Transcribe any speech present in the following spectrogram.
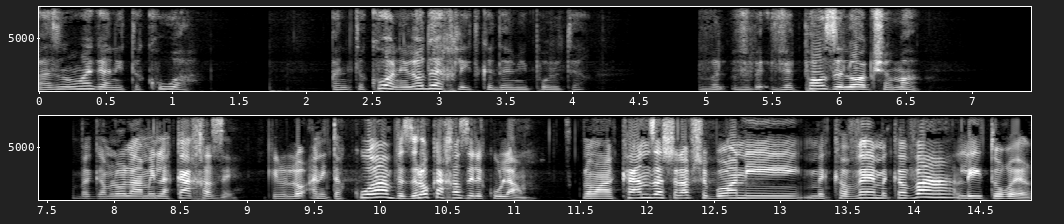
ואז אני אומר, רגע, אני תקוע. אני תקוע, אני לא יודע איך להתקדם מפה יותר. ו- ו- ופה זה לא הגשמה. וגם לא להאמין לככה זה. כאילו, לא, אני תקוע, וזה לא ככה זה לכולם. כלומר, כאן זה השלב שבו אני מקווה, מקווה, להתעורר.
